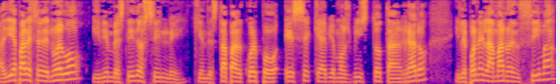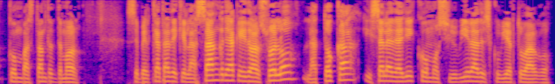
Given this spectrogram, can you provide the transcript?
Allí aparece de nuevo y bien vestido Sidney, quien destapa el cuerpo ese que habíamos visto tan raro y le pone la mano encima con bastante temor. Se percata de que la sangre ha caído al suelo, la toca y sale de allí como si hubiera descubierto algo.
